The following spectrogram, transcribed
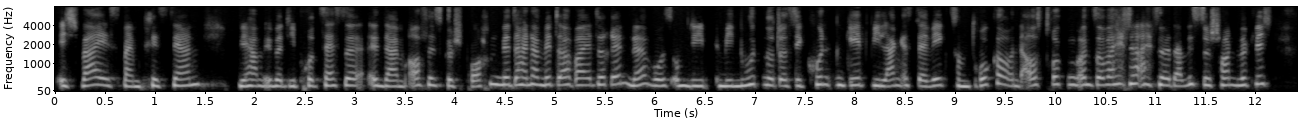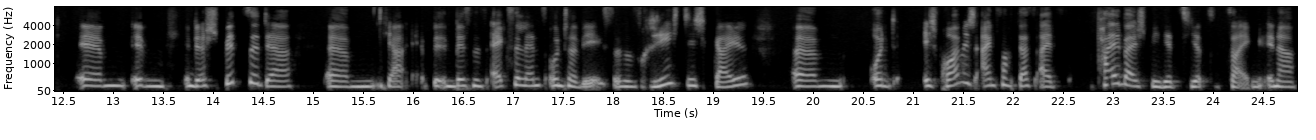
ich weiß beim Christian, wir haben über die Prozesse in deinem Office gesprochen mit deiner Mitarbeiterin, ne, wo es um die Minuten oder Sekunden geht, wie lang ist der Weg zum Drucker und Ausdrucken und so weiter. Also da bist du schon wirklich ähm, im, in der Spitze der ähm, ja, Business Excellence unterwegs. Das ist richtig geil. Ähm, und ich freue mich einfach, das als Fallbeispiel jetzt hier zu zeigen. In einer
